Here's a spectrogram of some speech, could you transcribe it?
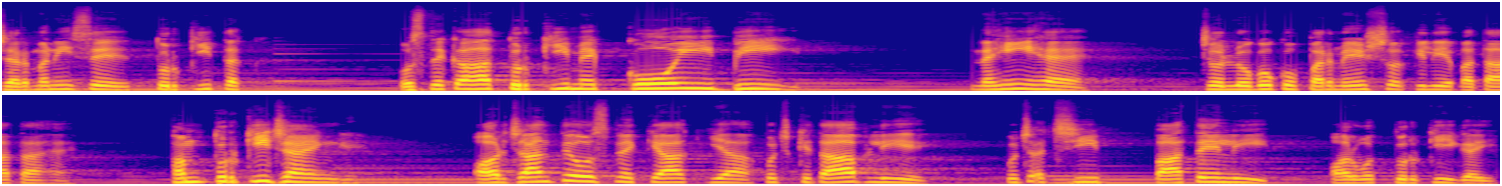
जर्मनी से तुर्की तक। उसने कहा, तुर्की में कोई भी नहीं है जो लोगों को परमेश्वर के लिए बताता है। हम तुर्की जाएँगे। और जानते हो उसने क्या किया? कुछ किताब लिए, कुछ अच्छी बातें ली और वो तुर्की गई।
